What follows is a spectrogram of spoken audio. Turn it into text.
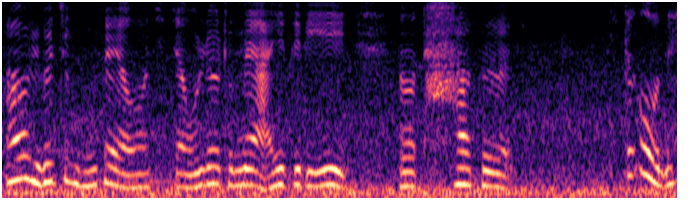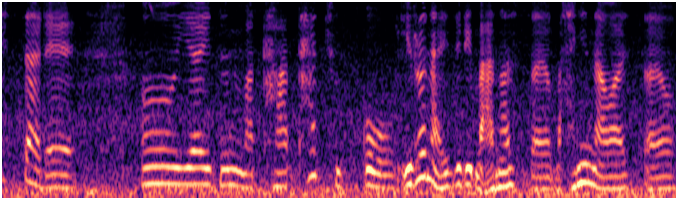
아우 이것 좀 보세요. 진짜 올여름에 아이들이 어, 다그 뜨거운 햇살에 어, 이 아이들은 막 다 타 죽고 이런 아이들이 많았어요. 많이 나왔어요.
